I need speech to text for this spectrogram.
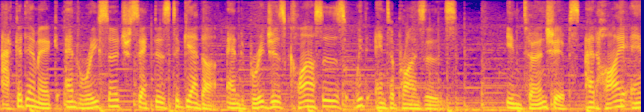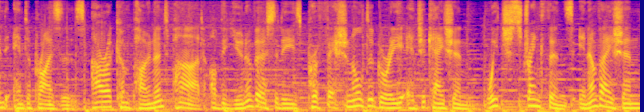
academic and research sectors together and bridges classes with enterprises. Internships at high-end enterprises are a component part of the university's professional degree education, which strengthens innovation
